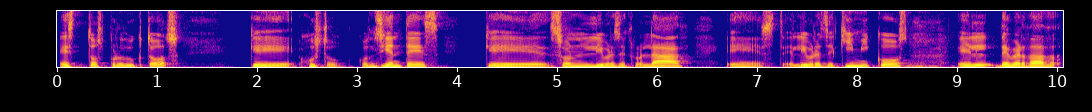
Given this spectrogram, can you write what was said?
estos productos que justo conscientes, que son libres de crueldad, este, libres de químicos, el de verdad,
